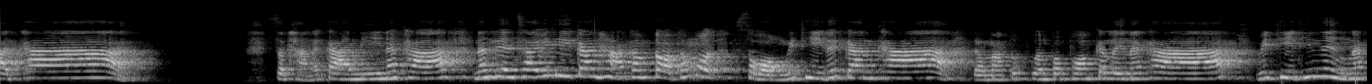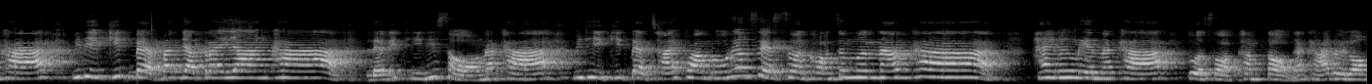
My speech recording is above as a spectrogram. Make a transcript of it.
าทค่ะ สถานการณ์นี้นะคะ นักเรียนใช้วิธีการหาคำตอบทั้งหมด 2 วิธีด้วยกันค่ะ เรามาทบทวนพร้อม ๆ กันเลยนะคะ วิธีที่ 1 นะคะ วิธีคิดแบบบัญญัติไตรยางค์ค่ะ และวิธีที่ 2 นะคะ วิธีคิดแบบใช้ความรู้เรื่องเศษส่วนของจำนวนนับค่ะ ให้นักเรียนนะคะ ตรวจสอบคำตอบนะคะ โดยลอง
